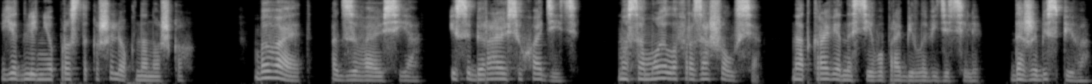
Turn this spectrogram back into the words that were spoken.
Я для нее просто кошелек на ножках». «Бывает», — отзываюсь я, и собираюсь уходить. Но Самойлов разошелся. На откровенность его пробило, видите ли, даже без пива.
